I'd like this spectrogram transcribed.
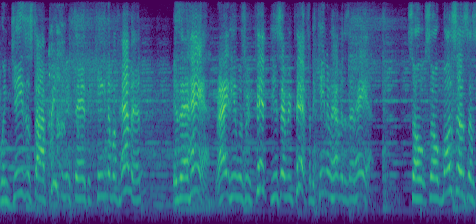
when Jesus started preaching, he said the kingdom of heaven is at hand, right? He was repent. He said repent, for the kingdom of heaven is at hand. So so most of us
